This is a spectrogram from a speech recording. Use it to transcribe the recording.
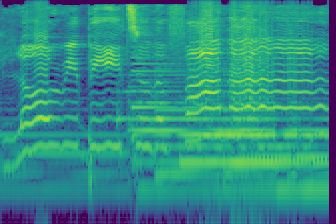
Glory be to the Father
